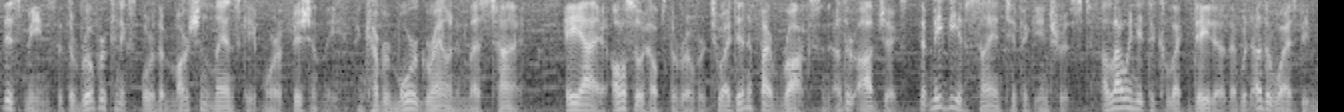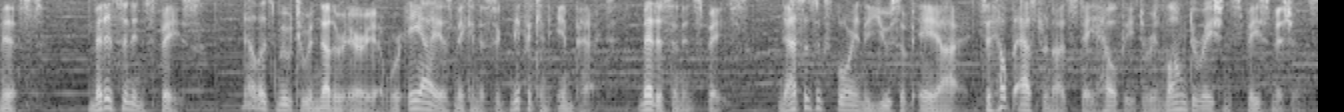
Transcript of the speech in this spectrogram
This means that the rover can explore the Martian landscape more efficiently and cover more ground in less time. AI also helps the rover to identify rocks and other objects that may be of scientific interest, allowing it to collect data that would otherwise be missed. Medicine in space. Now let's move to another area where AI is making a significant impact, medicine in space. NASA's exploring the use of AI to help astronauts stay healthy during long-duration space missions.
